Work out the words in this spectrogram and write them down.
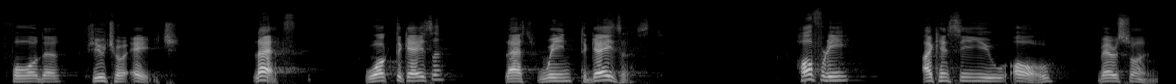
for the future age. Let's work together. Let's win together. Hopefully, I can see you all very soon.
